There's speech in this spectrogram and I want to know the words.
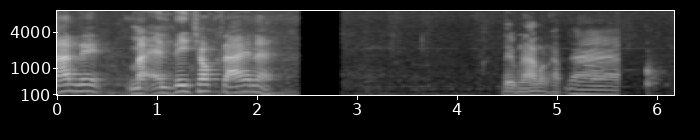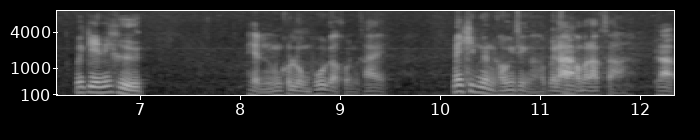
นาดนี้มาแอนตี้ช็อกซ้ายนะดื่มน้ำก่อนครับอ่าเมื่อกี้นี่คือ เห็นคุณลุงพูดกับคนไข้ ไม่คิดเงินเขาจริงๆเหรอครับเวลาเขามารักษา ครับ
